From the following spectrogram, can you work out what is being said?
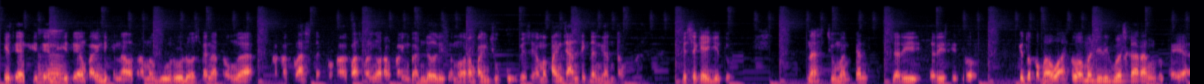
itu yang itu yang, itu yang paling dikenal sama guru dosen atau enggak kakak kelas. Dan kakak kelas paling orang paling bandel nih sama orang paling cupu biasanya sama paling cantik dan ganteng. Biasanya kayak gitu. Nah cuman kan dari dari situ itu kebawa tuh sama diri gue sekarang tuh kayak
